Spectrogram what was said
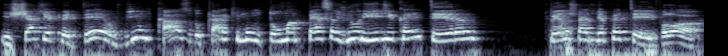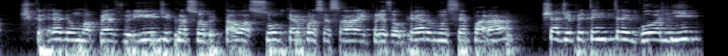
E chat GPT, eu vi um caso do cara que montou uma peça jurídica inteira pelo chat GPT. Ele falou, ó, escreve uma peça jurídica sobre tal assunto, quero processar a empresa, eu quero me separar. O ChatGPT entregou ali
